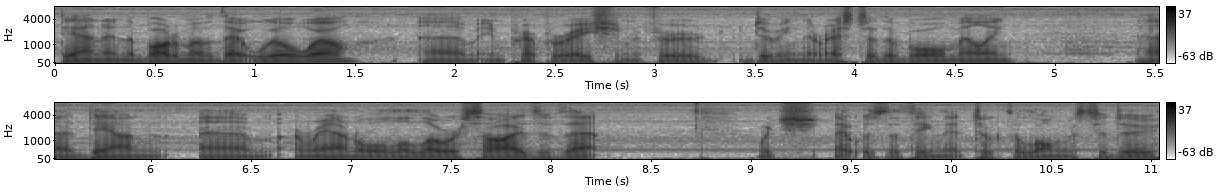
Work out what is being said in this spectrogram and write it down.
down in the bottom of that wheel well um, in preparation for doing the rest of the ball milling uh, down um, around all the lower sides of that which that was the thing that took the longest to do.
